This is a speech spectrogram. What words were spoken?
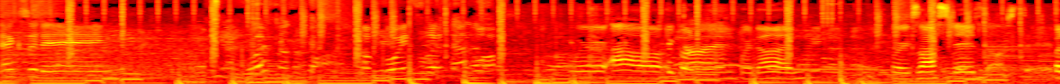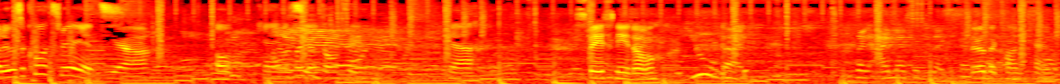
Exiting. A voiceless walk. We're out. We're done. We're done. We're exhausted. But it was a cool experience. Yeah. Oh, can't even see. Don't see. Yeah. Space Needle. You guys. It's like I message like. They're the content.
